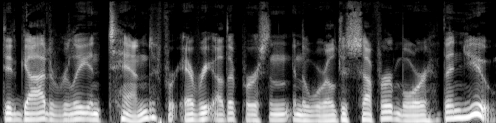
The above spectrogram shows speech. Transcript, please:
Did God really intend for every other person in the world to suffer more than you?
